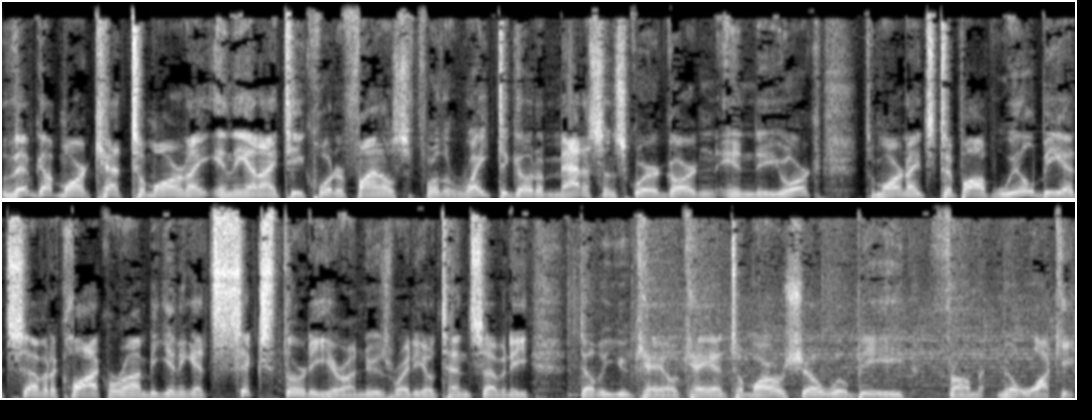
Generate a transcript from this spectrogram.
They've got Marquette tomorrow night in the NIT quarterfinals for the right to go to Madison Square Garden in New York. Tomorrow night's tip-off will be at 7 o'clock. We're on beginning at 6.30 here on News Radio 1070 WKOK. And tomorrow's show will be from Milwaukee.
